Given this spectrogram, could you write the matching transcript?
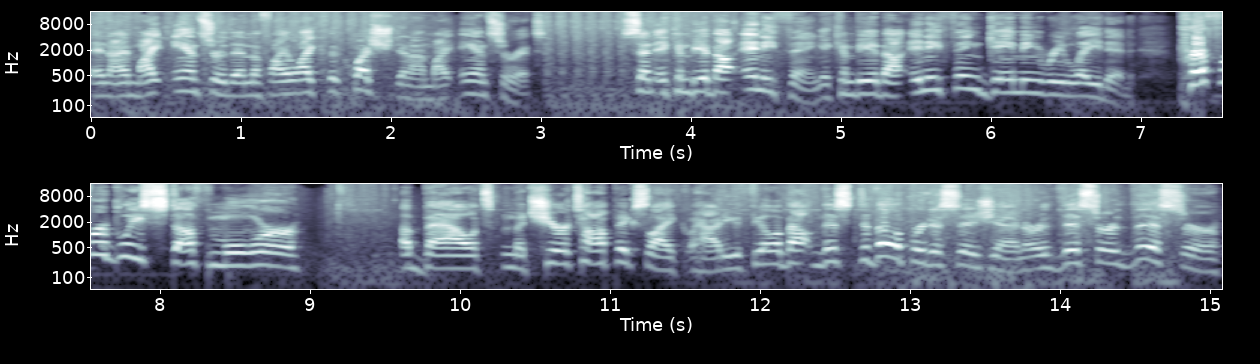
and I might answer them. If I like the question, I might answer it. Send It can be about anything. It can be about anything gaming related. Preferably stuff more about mature topics like how do you feel about this developer decision, or this or this, or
